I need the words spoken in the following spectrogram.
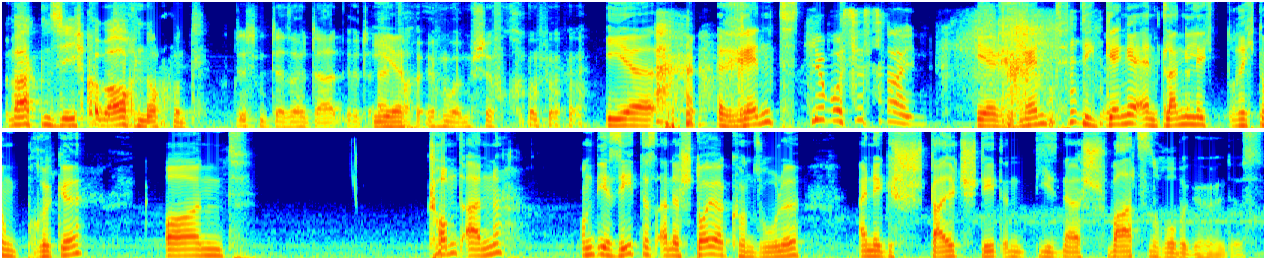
Warten Sie, ich komme auch noch und. Der Soldat wird Ihr- einfach irgendwo im Schiff rum. Ihr rennt, Hier muss es sein. ihr rennt die Gänge entlang Richtung Brücke und kommt an und ihr seht, dass an der Steuerkonsole eine Gestalt steht, in die in einer schwarzen Robe gehüllt ist.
